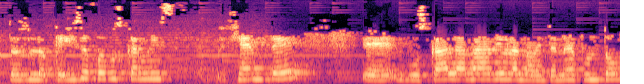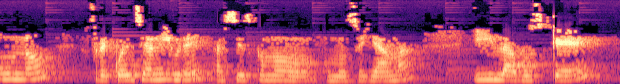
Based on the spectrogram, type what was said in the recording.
Entonces lo que hice fue buscar mis gente, eh, buscar la radio, la 99.1, frecuencia libre, así es como, como se llama, y la busqué,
